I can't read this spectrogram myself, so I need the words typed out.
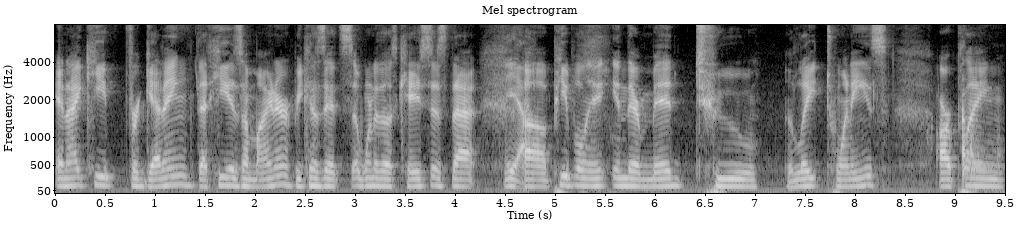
and I keep forgetting that he is a minor because it's one of those cases that Yeah. uh, people in, in their mid to late twenties are playing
